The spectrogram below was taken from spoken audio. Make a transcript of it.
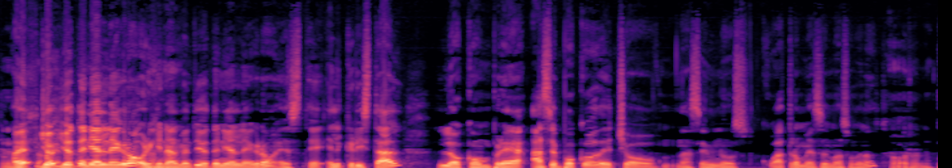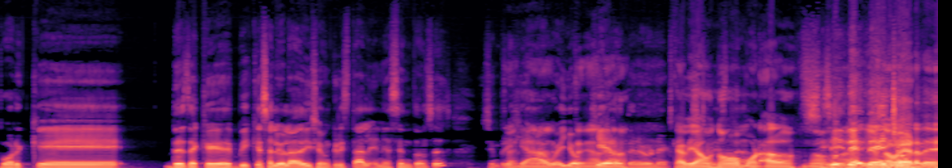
Ver, yo, yo tenía el negro, Ajá. originalmente yo tenía el negro. Este, el cristal lo compré hace poco, de hecho, hace unos cuatro meses más o menos. Órale. Porque desde que vi que salió la edición cristal en ese entonces, siempre dije, ah, güey, yo tenía- quiero tener un Xbox Que había uno cristal. morado, ¿no? Sí, de, de hecho, verde.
